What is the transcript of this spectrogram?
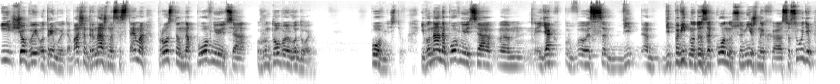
і що ви отримуєте? Ваша дренажна система просто наповнюється ґрунтовою водою. Повністю. І вона наповнюється ем, як в- з- ві- е, відповідно до закону суміжних е, сосудів,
